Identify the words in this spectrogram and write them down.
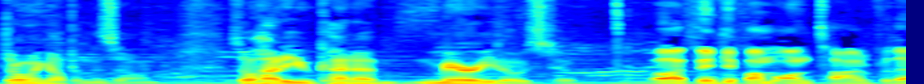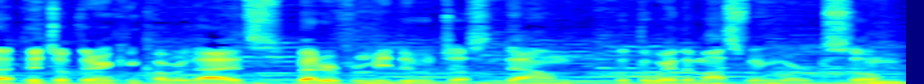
throwing up in the zone. So how do you kind of marry those two? Well, I think if I'm on time for that pitch up there and can cover that, it's better for me to adjust down with the way that my swing works. So, mm.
